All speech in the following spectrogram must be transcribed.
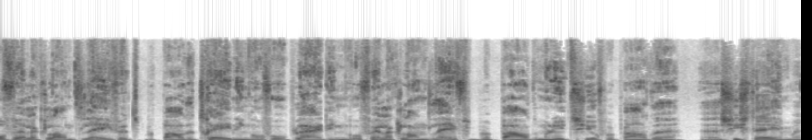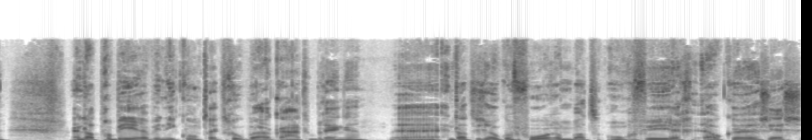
Of welk land levert bepaalde training of opleiding? Of welk land levert bepaalde munitie of bepaalde uh, systemen? En dat proberen we in die contactgroep bij elkaar te brengen. en dat is ook een forum wat ongeveer elke zes,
